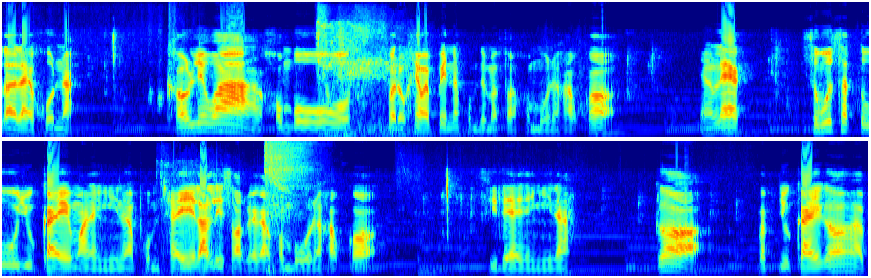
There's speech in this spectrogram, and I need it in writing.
หลายๆคนอะเขาเรียกว่าคอมโบเปิดโอเคมาเป็นนะ ผมจะมาสอนคอมโบนะครับ ก็อย่างแรกสมมติศัตรูอยู่ไกลมาอย่างนี้นะ ผมใช้ลัลลี่สอดในการคอมโบนะครับ ก็สีแดงอย่างนี้นะ ก็แบบอยู่ไกลก็แบบ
